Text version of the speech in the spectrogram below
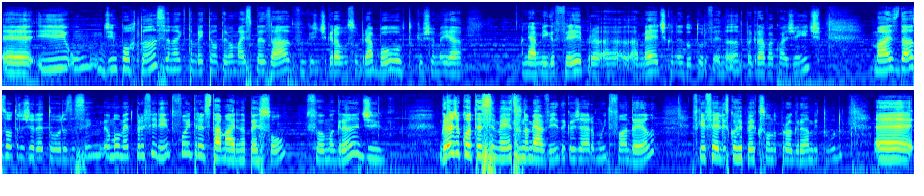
É, e um de importância, né, que também tem um tema mais pesado, foi o que a gente gravou sobre aborto, que eu chamei a, a minha amiga Fê, pra, a, a médica, né, doutora Fernanda, para gravar com a gente. Mas das outras diretoras, assim, meu momento preferido foi entrevistar a Marina Persson. Foi uma grande, um grande acontecimento na minha vida, que eu já era muito fã dela. Fiquei feliz com a repercussão do programa e tudo. É,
